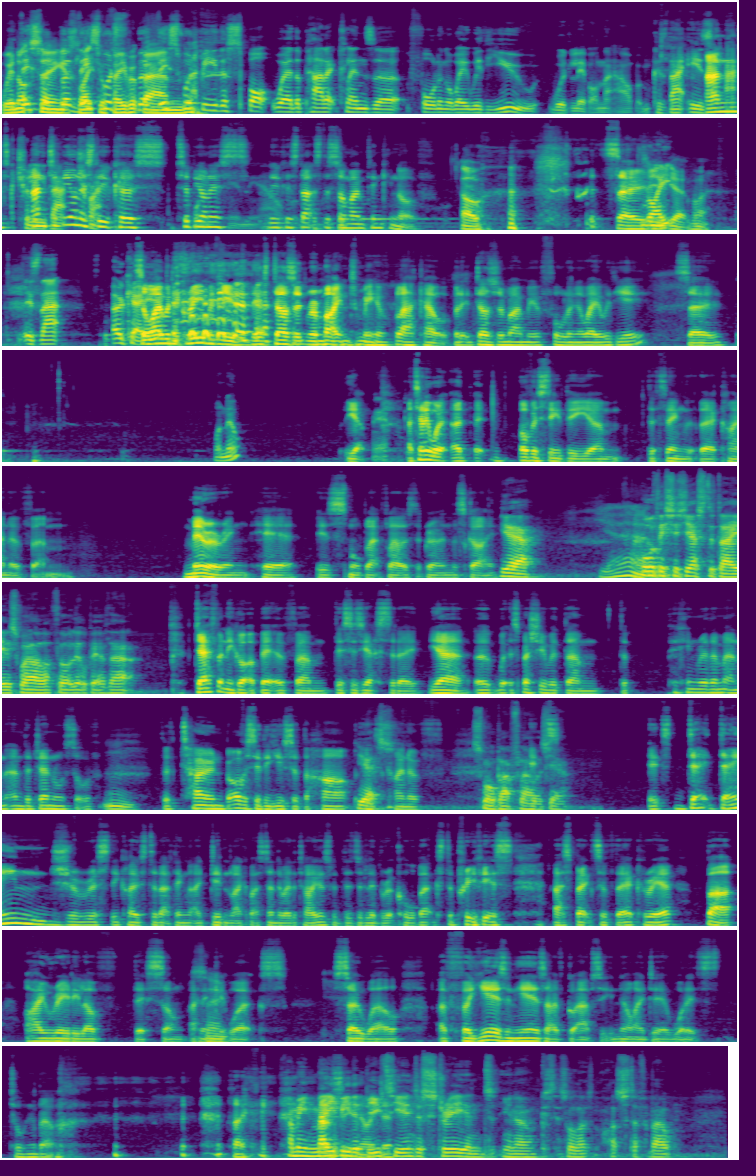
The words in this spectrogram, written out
We're But not this would- saying it's like your would- favorite but band. This would be the spot where the palette cleanser "Falling Away with You" would live on that album because that is and actually and to that be honest. Lucas, to be honest, in the album. Lucas, that's the song I'm thinking of. oh, So Right. yeah, right. is that okay? So I would agree with you that this doesn't remind me of Blackout, but it does remind me of Falling Away with You. So one nil. yeah, Yeah, I tell you what. Uh, obviously, the um, the thing that they're kind of um, mirroring here is small black flowers that grow in the sky. Yeah. Yeah. Or this is yesterday as well. I thought a little bit of that. Definitely got a bit of um, this is yesterday. Yeah, uh, especially with um, the picking rhythm and, and the general sort of Mm. the tone, but obviously the use of the harp Yes. is kind of Small black flowers. Yeah. it's da- dangerously close to that thing that I didn't like about Send Away the Tigers with the deliberate callbacks to previous aspects of their career. But I really love this song. I think Same. it works so well. Uh, for years and years, I've got absolutely no idea what it's talking about. like, I mean, maybe the no idea. beauty industry, and you know, because there's all that, all that stuff about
